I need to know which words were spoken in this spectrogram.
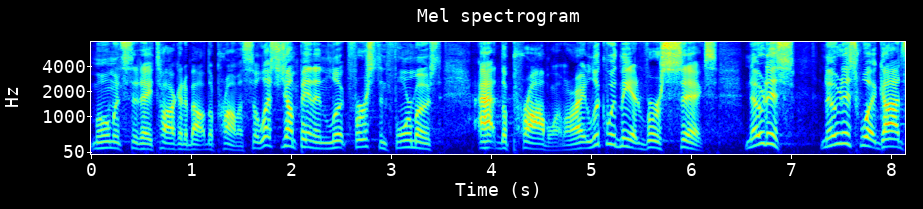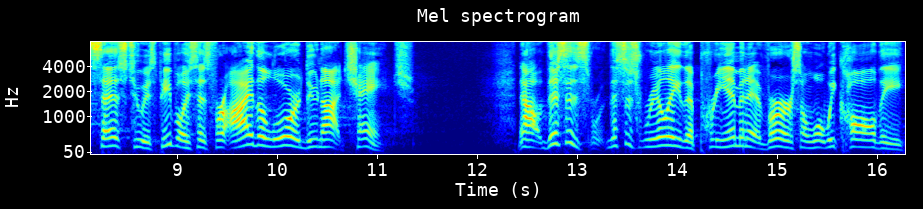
moments today talking about the promise. So let's jump in and look first and foremost at the problem. All right, look with me at verse six. Notice notice what God says to his people. He says, For I, the Lord, do not change. Now, this is, this is really the preeminent verse on what we call the,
